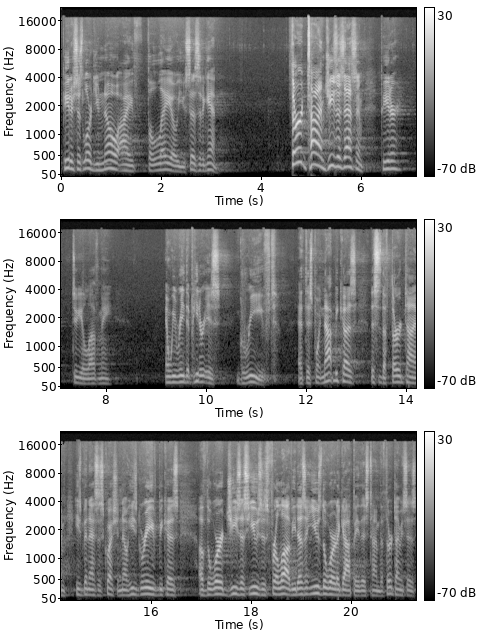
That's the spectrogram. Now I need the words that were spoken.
Peter says, Lord, you know I phileo you. Says it again. Third time, Jesus asks him, Peter, do you love me? And we read that Peter is grieved at this point, not because this is the third time he's been asked this question. No, he's grieved because of the word Jesus uses for love. He doesn't use the word agape this time. The third time he says,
